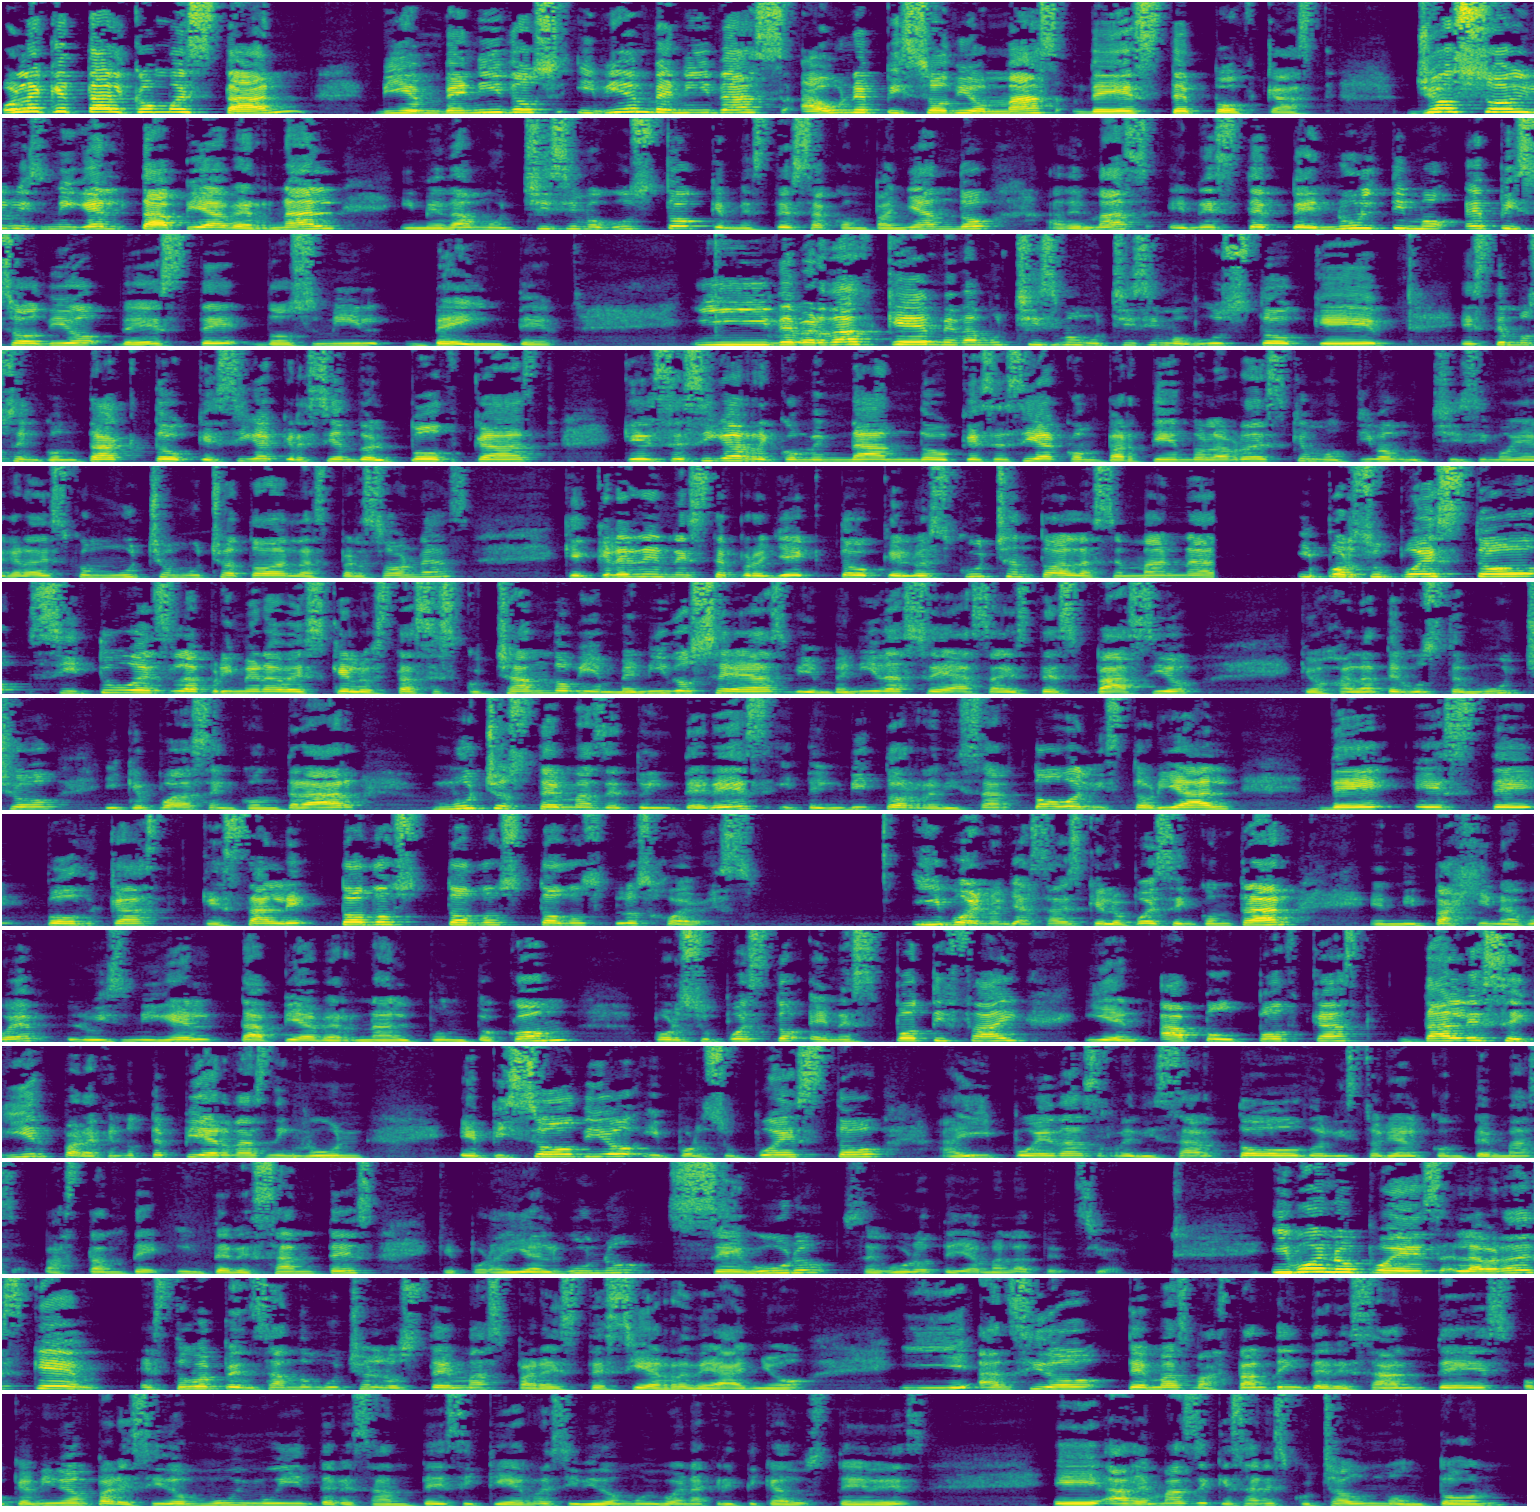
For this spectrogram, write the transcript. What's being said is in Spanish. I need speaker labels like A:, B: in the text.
A: Hola, ¿qué tal? ¿Cómo están? Bienvenidos y bienvenidas a un episodio más de este podcast. Yo soy Luis Miguel Tapia Bernal y me da muchísimo gusto que me estés acompañando, además en este penúltimo episodio de este 2020. Y de verdad que me da muchísimo, muchísimo gusto que estemos en contacto, que siga creciendo el podcast, que se siga recomendando, que se siga compartiendo. La verdad es que motiva muchísimo y agradezco mucho, mucho a todas las personas que creen en este proyecto, que lo escuchan todas las semanas. Y por supuesto, si tú es la primera vez que lo estás escuchando, bienvenido seas, bienvenida seas a este espacio que ojalá te guste mucho y que puedas encontrar muchos temas de tu interés y te invito a revisar todo el historial de este podcast que sale todos, todos, todos los jueves. Y bueno, ya sabes que lo puedes encontrar en mi página web luismigueltapiavernal.com, por supuesto en Spotify y en Apple Podcast. Dale seguir para que no te pierdas ningún episodio y por supuesto ahí puedas revisar todo el historial con temas bastante interesantes que por ahí alguno seguro, seguro te llama la atención. Y bueno, pues la verdad es que estuve pensando mucho en los temas para este cierre de año y han sido temas bastante interesantes o que a mí me han parecido muy, muy interesantes y que he recibido muy buena crítica de ustedes. Eh, además de que se han escuchado un montón,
